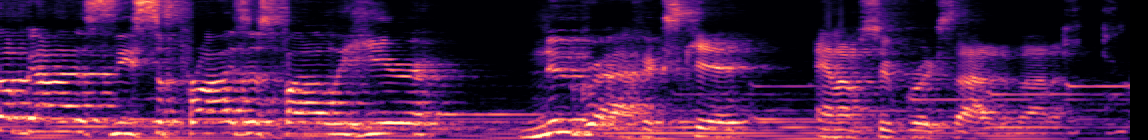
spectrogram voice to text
up guys? The surprise is finally here. New graphics kit, and I'm super excited about it.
